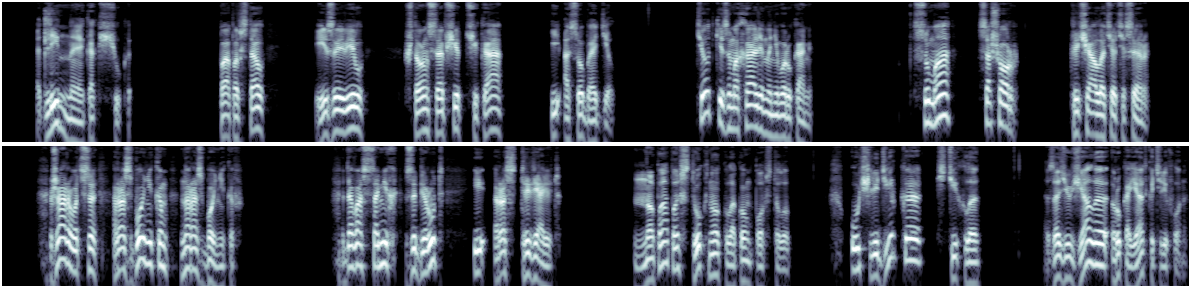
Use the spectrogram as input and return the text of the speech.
длинное, как щука. Папа встал и заявил, что он сообщит ЧК и особый отдел. Тетки замахали на него руками. — С ума сошор! — кричала тетя Сэра. — Жароваться разбойникам на разбойников да вас самих заберут и расстреляют. Но папа стукнул кулаком по столу. Учледирка стихла. Зазюзжала рукоятка телефона.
